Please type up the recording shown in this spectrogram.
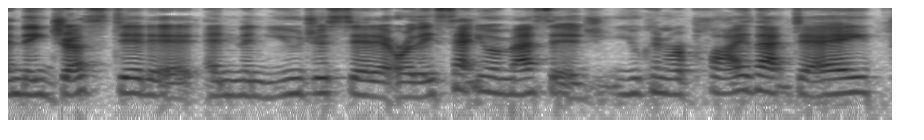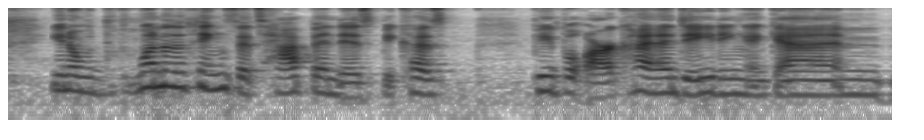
and they just did it and then you just did it or they sent you a message you can reply that day you know one of the things that's happened is because people are kind of dating again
